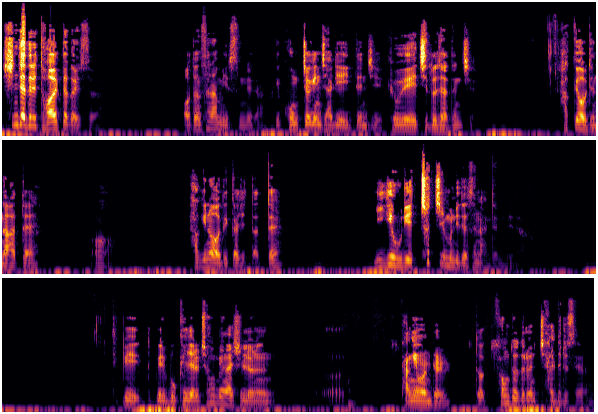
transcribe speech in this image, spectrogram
신자들이 더할 때가 있어요. 어떤 사람이 있습니다. 그게 공적인 자리에 있든지 교회의 지도자든지 학교 어디 나왔대? 어. 학위는 어디까지 땄대? 이게 우리의 첫 질문이 돼서는 안 됩니다. 특별히, 특별히 목회자를 청빙하시려는 어, 당회원들 또 성도들은 잘 들으세요.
